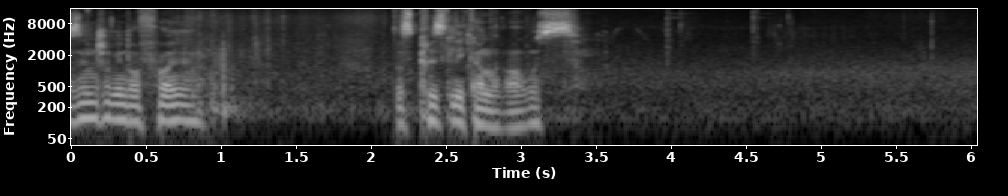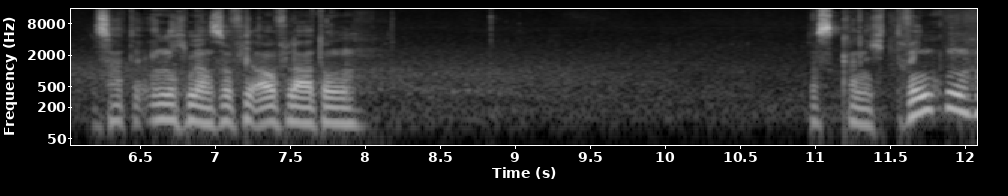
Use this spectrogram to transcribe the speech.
Wir sind schon wieder voll. Das Grizzly kann raus. Das hatte eh nicht mehr so viel Aufladung. Das kann ich trinken.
